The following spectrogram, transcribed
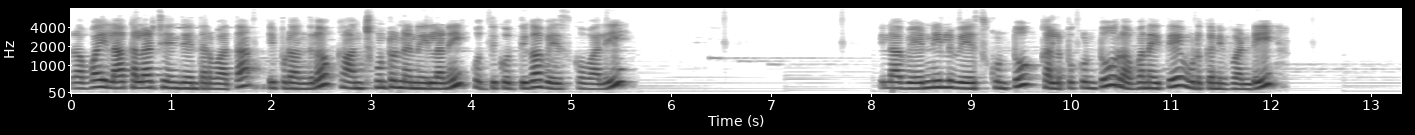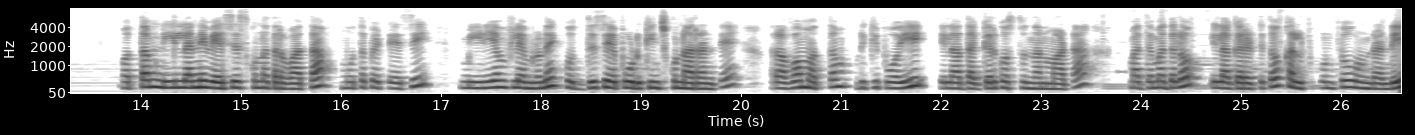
రవ్వ ఇలా కలర్ చేంజ్ అయిన తర్వాత ఇప్పుడు అందులో కాంచుకుంటున్న నీళ్ళని కొద్ది కొద్దిగా వేసుకోవాలి. ఇలా వేడి నీళ్ళు వేసుకుంటూ కలుపుకుంటూ రవ్వనైతే ఉడకనివ్వండి. మొత్తం నీళ్ళన్నీ వేసేసుకున్న తర్వాత మూత పెట్టేసి మీడియం ఫ్లేమ్లోనే కొద్దిసేపు ఉడికించుకున్నారంటే రవ్వ మొత్తం ఉడికిపోయి ఇలా దగ్గరకు వస్తుందన్నమాట మధ్య మధ్యలో ఇలా గరిటెతో కలుపుకుంటూ ఉండండి.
